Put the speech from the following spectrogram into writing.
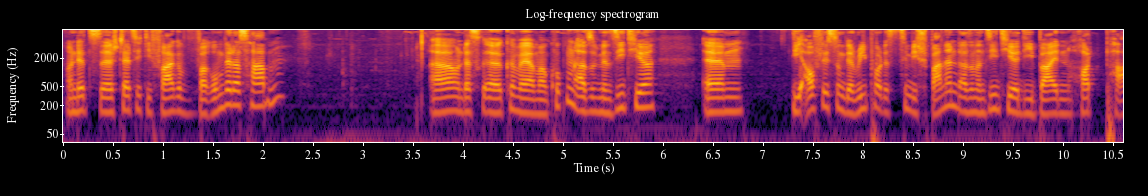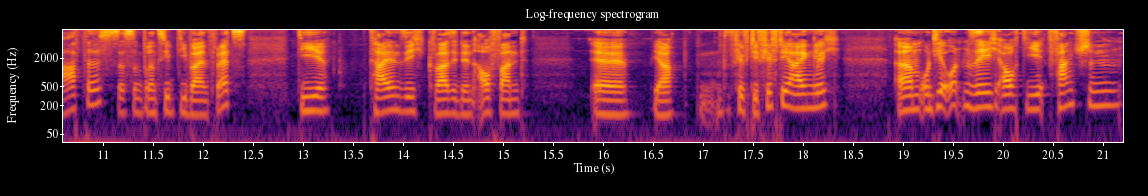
Und jetzt äh, stellt sich die Frage, warum wir das haben. Äh, und das äh, können wir ja mal gucken. Also man sieht hier, ähm, die Auflistung der Report ist ziemlich spannend. Also man sieht hier die beiden Hot Paths, das sind im Prinzip die beiden Threads, die teilen sich quasi den Aufwand, äh, ja, 50-50 eigentlich. Ähm, und hier unten sehe ich auch die Function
